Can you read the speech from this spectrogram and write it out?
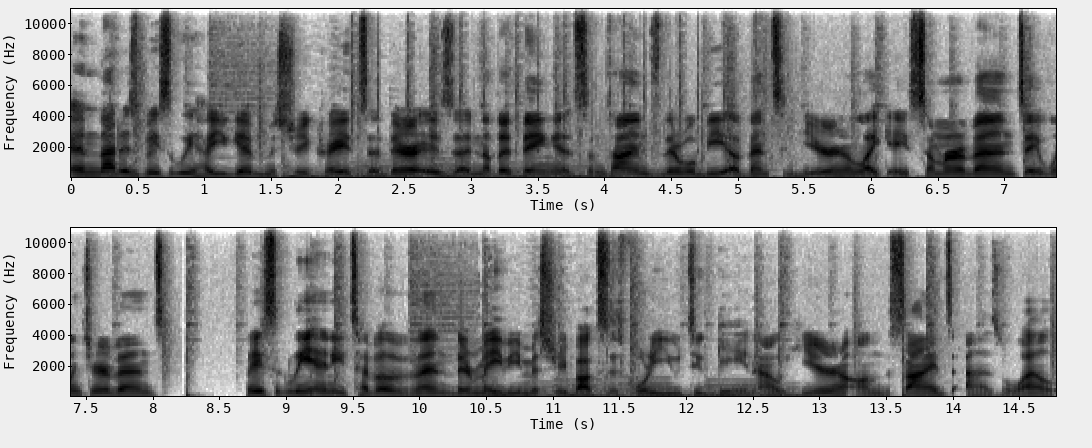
And that is basically how you get mystery crates. There is another thing, sometimes there will be events in here, like a summer event, a winter event, basically any type of event, there may be mystery boxes for you to gain out here on the sides as well.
